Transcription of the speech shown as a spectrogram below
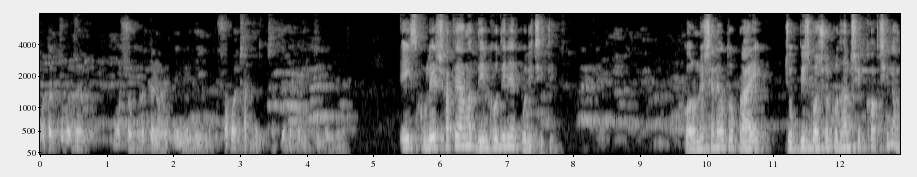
পঁচাত্তর বছর বর্ষ উপলক্ষে নয় এমনিতেই সকল ছাত্র ছাত্রীদের এই স্কুলের সাথে আমার দীর্ঘদিনের পরিচিতি। করোনেশনেও তো প্রায় চব্বিশ বছর প্রধান শিক্ষক ছিলাম,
